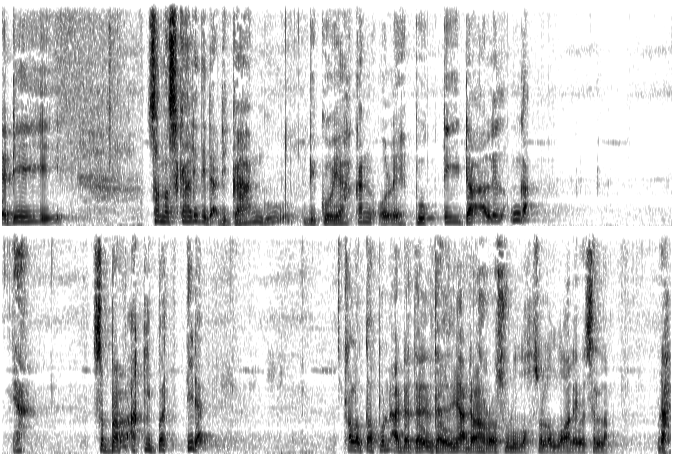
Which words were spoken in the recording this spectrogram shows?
Jadi sama sekali tidak diganggu, digoyahkan oleh bukti, dalil, enggak. Ya. Sebab akibat tidak. Kalau toh pun ada dalil-dalilnya adalah Rasulullah Shallallahu Alaihi Wasallam. Dah.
